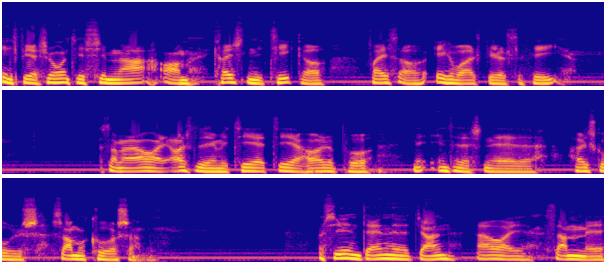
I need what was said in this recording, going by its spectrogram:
inspiration til seminar om kristen etik og freds- og ikke-voldsfilosofi, som er også blevet inviteret til at holde på internationale højskoles sommerkurser. Og siden dannede John Auer sammen med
